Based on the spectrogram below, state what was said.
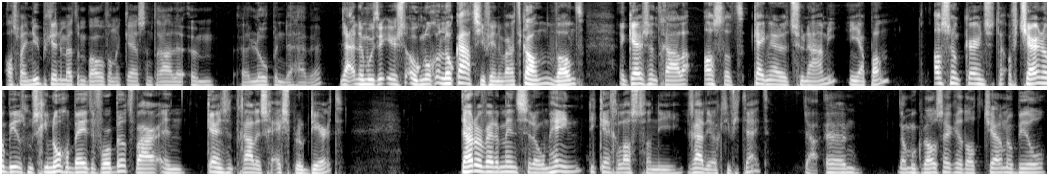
als wij nu beginnen met een bouwen van een kerncentrale, een eh, lopende hebben. Ja, en dan moeten we eerst ook nog een locatie vinden waar het kan. Want een kerncentrale, als dat... Kijk naar de tsunami in Japan. Als zo'n kerncentrale... Of Tsjernobyl is misschien nog een beter voorbeeld... waar een kerncentrale is geëxplodeerd. Daardoor werden mensen eromheen... die kregen last van die radioactiviteit. Ja, ehm, dan moet ik wel zeggen dat Tsjernobyl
